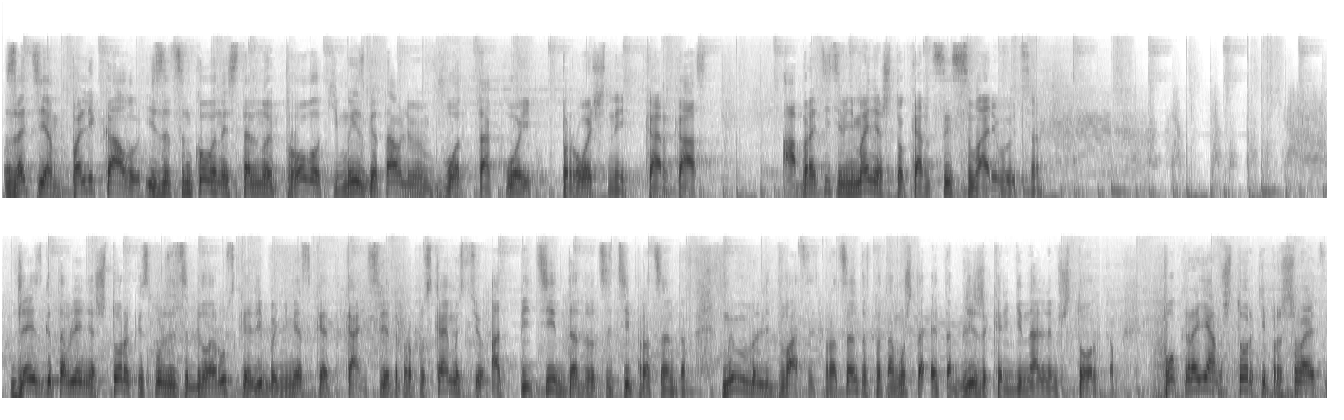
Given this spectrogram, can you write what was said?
Затем по лекалу из оцинкованной стальной проволоки мы изготавливаем вот такой прочный каркас. Обратите внимание, что концы свариваются. Для изготовления шторок используется белорусская либо немецкая ткань светопропускаемостью от 5 до 20%. Мы выбрали 20%, потому что это ближе к оригинальным шторкам. По краям шторки прошиваются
